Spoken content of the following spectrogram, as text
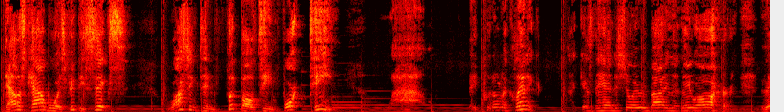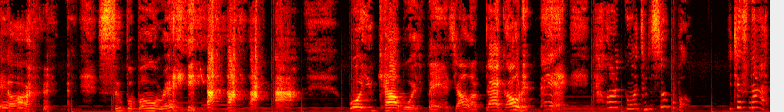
Dallas Cowboys 56, Washington football team 14. Wow. They put on a clinic. I guess they had to show everybody that they are they are Super Bowl ready. Boy, you Cowboys fans, y'all are back on it, man. Y'all aren't going to the Super Bowl. You're just not.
